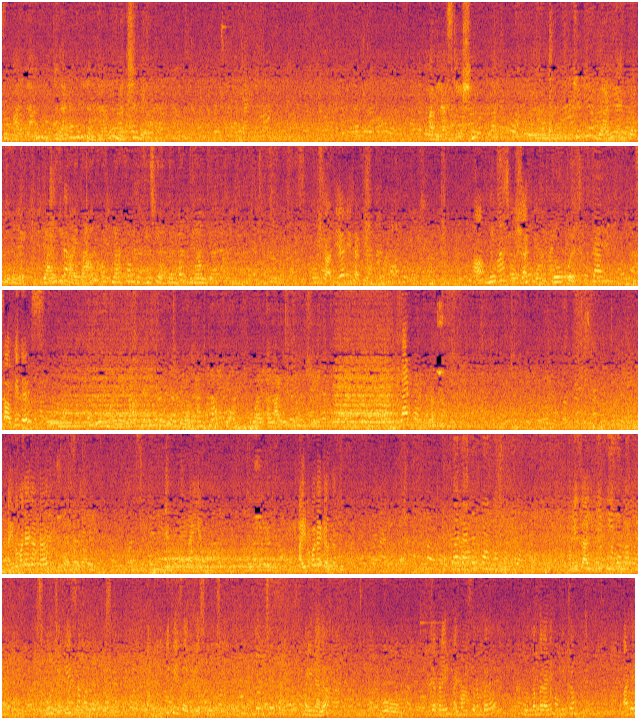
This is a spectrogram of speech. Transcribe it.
गाडीचे पायदान व फलाटामधील अंतरावर लक्ष द्या. अगला स्टेशन कृपया गाड़ी से उतरते समय गाड़ी के पायदान और प्लेटफॉर्म के बीच के अंतर पर ध्यान दें. स्कूल जाती है नहीं जाती है? हाँ? स्कूल जाती है। Forward. सहावीत आहेस while alighting from the train. आई बाबा काय करतात? नाहीये. आई बाबा काय करतात? मी जात नाही. स्कूलची फीज जमा करत असते किती फीज आहे तुझ्या स्कूलची? दोनशे महिन्याला? हो हो. तुझ्याकडे आई मम्मीचा नंबर आहे. फोन नंबर आहे मम्मीचा. आहे.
